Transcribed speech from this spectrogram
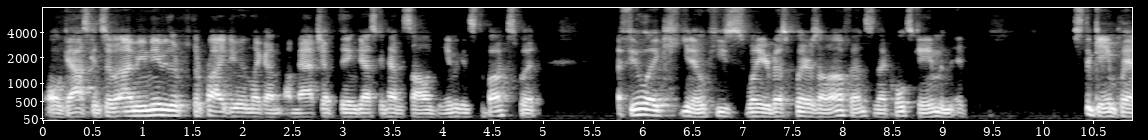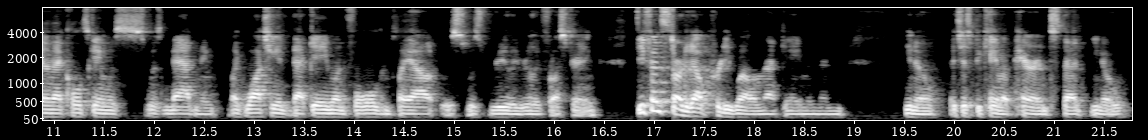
all Gaskin. So I mean, maybe they're they're probably doing like a, a matchup thing. Gaskin had a solid game against the Bucks, but I feel like you know he's one of your best players on offense in that Colts game, and it, just the game plan in that Colts game was was maddening. Like watching it, that game unfold and play out was was really really frustrating. Defense started out pretty well in that game, and then you know, it just became apparent that, you know,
